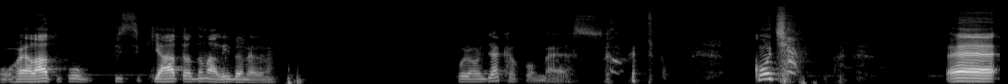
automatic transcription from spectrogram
um relato o psiquiatra Dona Lida, né? Por onde é que eu começo? Conte. É,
